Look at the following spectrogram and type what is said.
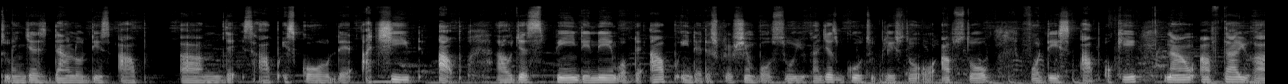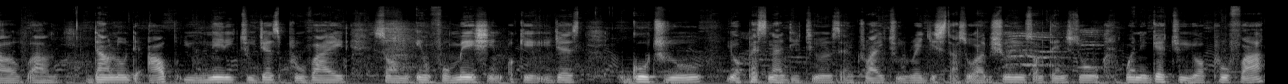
to and just download this app um this app is called the achieved app. I'll just pin the name of the app in the description box so you can just go to play store or app store for this app okay? Now after you have um, the app you need to just provide some information okay? You just go through your personal details and try to register. So i'll be showing you something so when you get to your profile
